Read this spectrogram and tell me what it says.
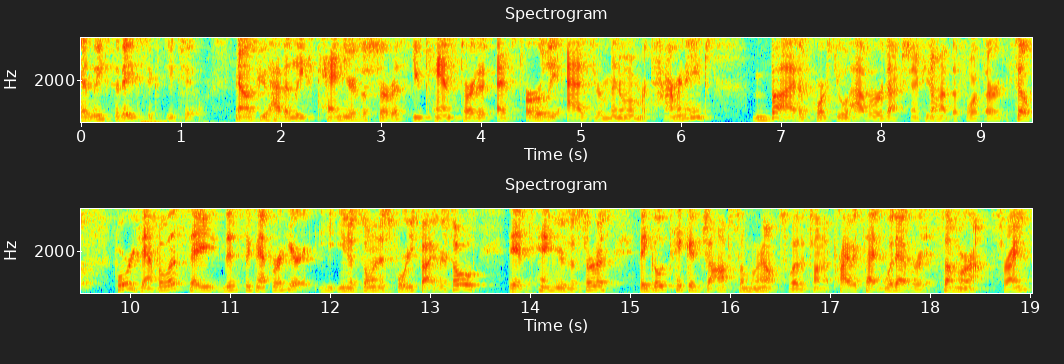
at least at age 62. Now, if you have at least 10 years of service, you can start it as early as your minimum retirement age, but of course, you will have a reduction if you don't have the 430. So, for example, let's say this example right here, you know, someone is 45 years old, they have 10 years of service, they go take a job somewhere else, whether it's on the private side, whatever it is, somewhere else, right?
